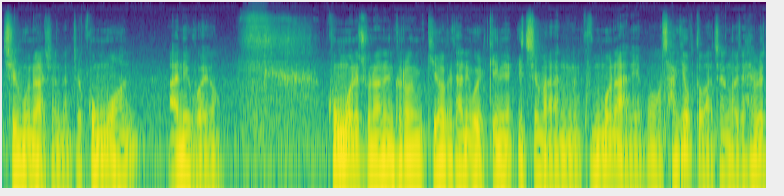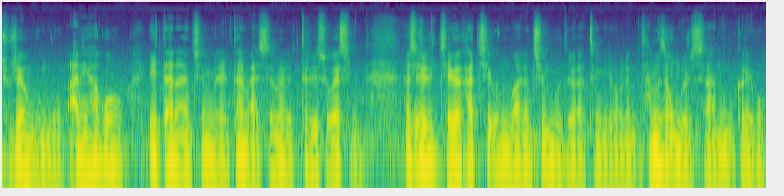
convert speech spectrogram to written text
질문을 하셨는데 공무원 아니고요. 공무원에 준하는 그런 기업에 다니고 있기는 있지만 공무원은 아니고 사기업도 마찬가지 해외 주재원 근무 많이 하고 있다는 측면 일단 말씀을 드릴 수가 있습니다. 사실 제가 같이 근무하는 친구들 같은 경우는 삼성물산 그리고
